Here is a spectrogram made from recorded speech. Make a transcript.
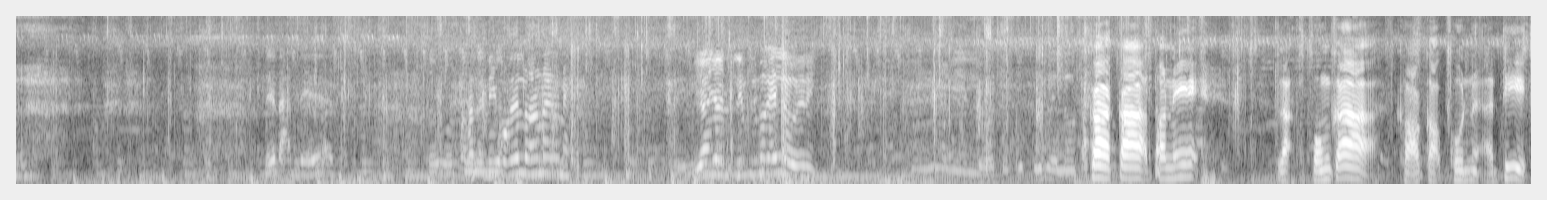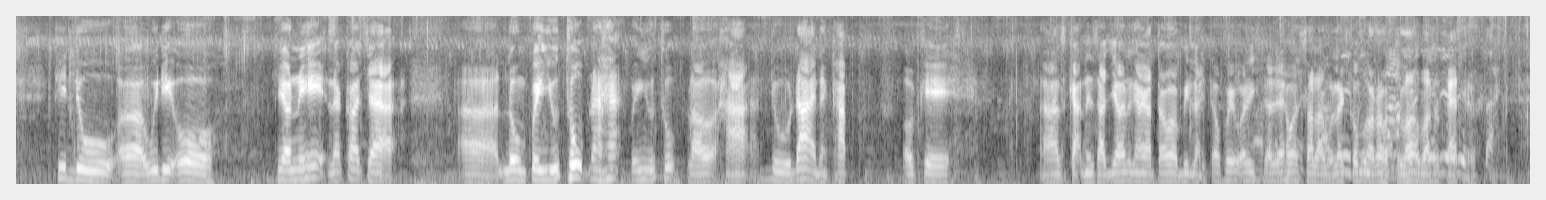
Lima kilo na yun eh. Yan, yan, lim- lima kilo yun eh. ก็ก็ตอนนี้ละผมก็ขอขอบคุณที่ที่ดูวิดีโอเที่ยวนี้แล้วก็จะลงเป็น YouTube นะฮะ เป็น YouTube เราหาดูได้นะครับ Okey. Ah uh, sekat ni saja dengan kata wabillahi taufik wal hidayah. Wassalamualaikum warahmatullahi wabarakatuh.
